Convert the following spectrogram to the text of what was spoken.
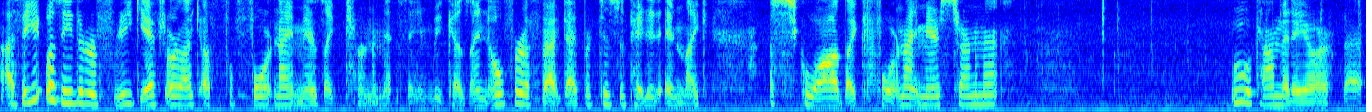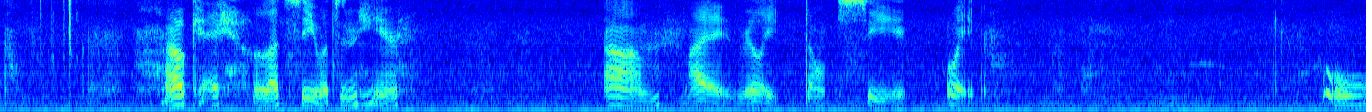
I think it was either a free gift or like a Fortnitemares like tournament thing because I know for a fact I participated in like a squad like Fortnitemares tournament. Ooh, a combat AR, bet. Okay, let's see what's in here. Um, I really don't see. Wait. Ooh.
